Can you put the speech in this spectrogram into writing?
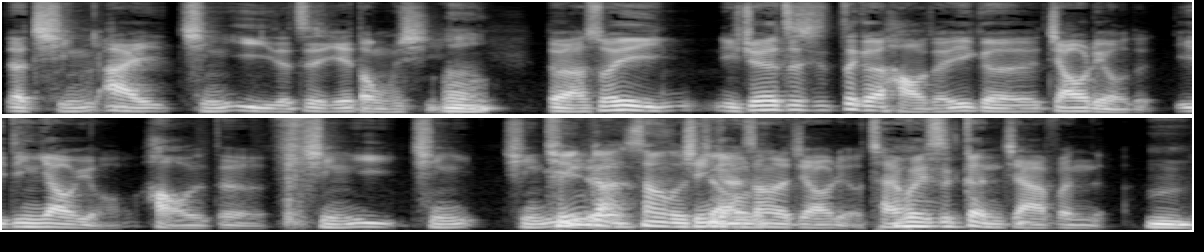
的情爱情谊的这些东西，嗯，对啊，所以你觉得这是这个好的一个交流的，一定要有好的情谊情情情感上的情感上的交流，才会是更加分的。嗯，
